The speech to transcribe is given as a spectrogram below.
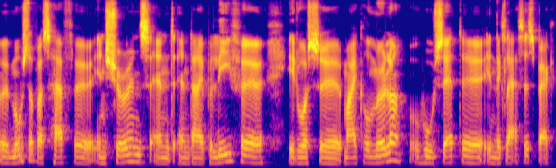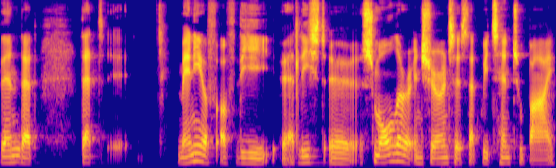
uh, most of us have uh, insurance. And, and I believe uh, it was uh, Michael Møller who said uh, in the classes back then that, that uh, many of, of the at least smaller insurances that we tend to buy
